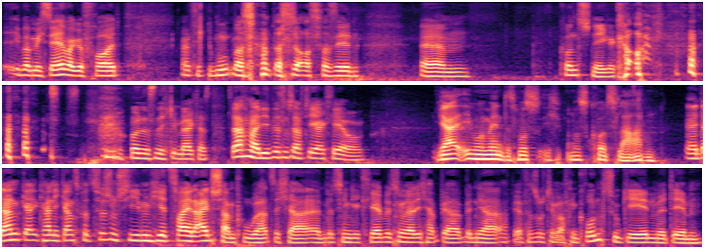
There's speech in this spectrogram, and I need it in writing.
über mich selber gefreut, als ich gemutmaßt habe, dass du aus Versehen ähm, Kunstschnee gekauft hast und es nicht gemerkt hast. Sag mal die wissenschaftliche Erklärung. Ja, im Moment, das muss, ich muss kurz laden. Äh, dann kann ich ganz kurz zwischenschieben. Hier 2 in 1 Shampoo hat sich ja ein bisschen geklärt, beziehungsweise ich habe ja, bin ja, hab ja versucht, dem auf den Grund zu gehen mit dem,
